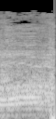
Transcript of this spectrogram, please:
far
